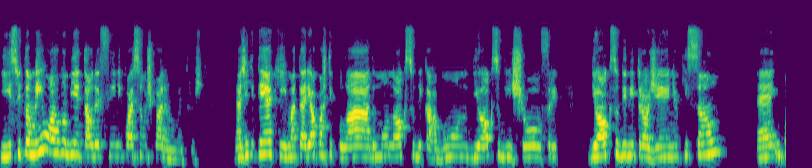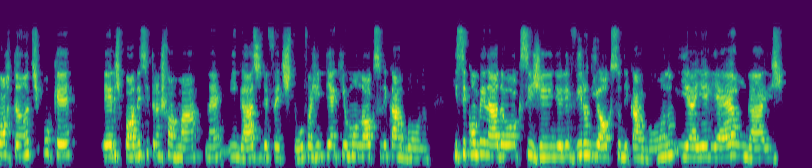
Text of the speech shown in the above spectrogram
isso, e também o órgão ambiental define quais são os parâmetros. A gente tem aqui material particulado, monóxido de carbono, dióxido de enxofre, dióxido de nitrogênio, que são é, importantes porque eles podem se transformar né, em gases de efeito estufa. A gente tem aqui o monóxido de carbono, que se combinado ao oxigênio, ele vira um dióxido de carbono, e aí ele é um gás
